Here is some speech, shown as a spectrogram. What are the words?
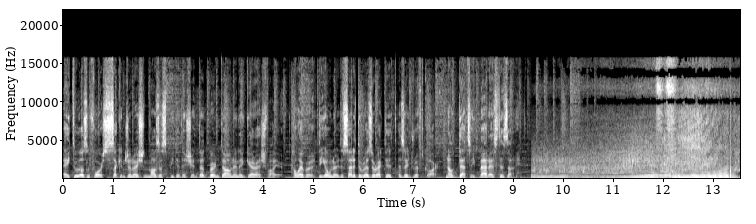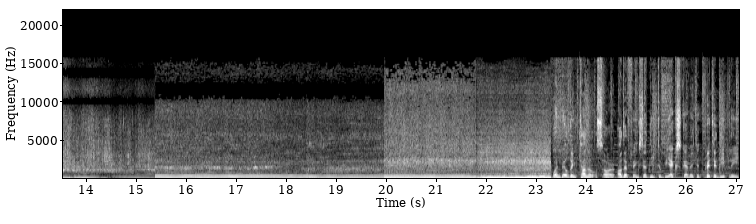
a 2004 second generation Mazdaspeed Edition that burned down in a garage fire. However, the owner decided to resurrect it as a drift car. Now that's a badass design. When building tunnels or other things that need to be excavated pretty deeply,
